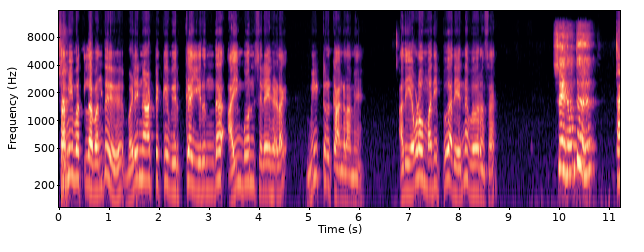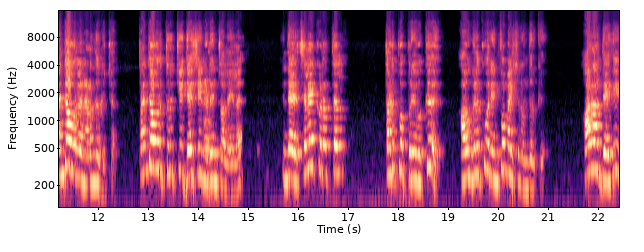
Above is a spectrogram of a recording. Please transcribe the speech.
சமீபத்துல வந்து வெளிநாட்டுக்கு விற்க இருந்த ஐம்பொன் சிலைகளை மீட்டிருக்காங்களாமே. அது எவ்வளவு மதிப்பு? அது என்ன விவரம் சார்? ஸோ இது வந்து தஞ்சாவூர்ல நடந்திருக்கு சார். தஞ்சாவூர் திருச்சி தேசிய நெடுஞ்சாலையில இந்த சிலை கடத்தல் தடுப்பு பிரிவுக்கு அவங்களுக்கு ஒரு இன்ஃபர்மேஷன் வந்திருக்கு. ஆறாம் தேதி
